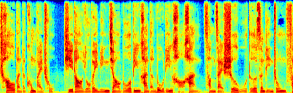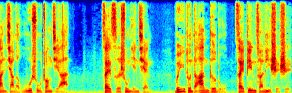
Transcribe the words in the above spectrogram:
抄本的空白处提到，有位名叫罗宾汉的绿林好汉，曾在舍伍德森林中犯下了无数桩劫案。在此数年前，威顿的安德鲁在编纂历史时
